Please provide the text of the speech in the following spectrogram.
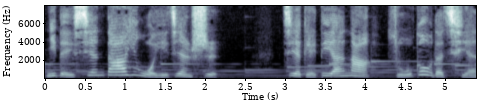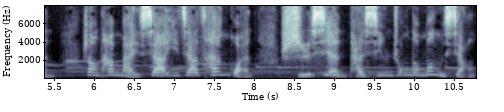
你得先答应我一件事，借给蒂安娜足够的钱，让她买下一家餐馆，实现她心中的梦想。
